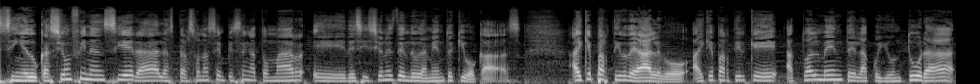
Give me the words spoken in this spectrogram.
Sin educación financiera, las personas empiezan a tomar decisiones de endeudamiento equivocadas hay que partir de algo, hay que partir que actualmente la coyuntura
